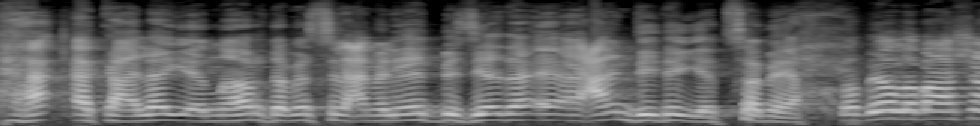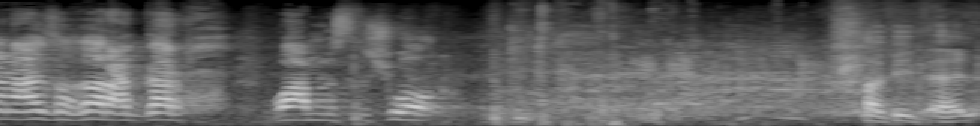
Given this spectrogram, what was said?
حقك عليا النهارده بس العمليات بزيادة. عندي ديت سماح. طب يلا بقى عشان عايز اغير على الجرح وأعمل استشوار. حبيب قلبي.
